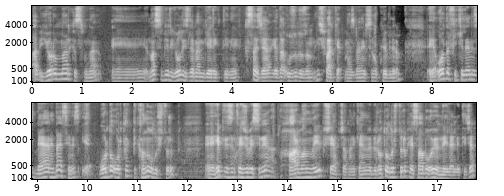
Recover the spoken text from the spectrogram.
Abi yorumlar kısmına e, nasıl bir yol izlemem gerektiğini kısaca ya da uzun uzun hiç fark etmez ben hepsini okuyabilirim. E, orada fikirlerinizi beyan ederseniz e, orada ortak bir kanı oluşturup e, hepinizin tecrübesini harmanlayıp şey yapacağım. Hani kendime bir rota oluşturup hesabı o yönde ilerleteceğim.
